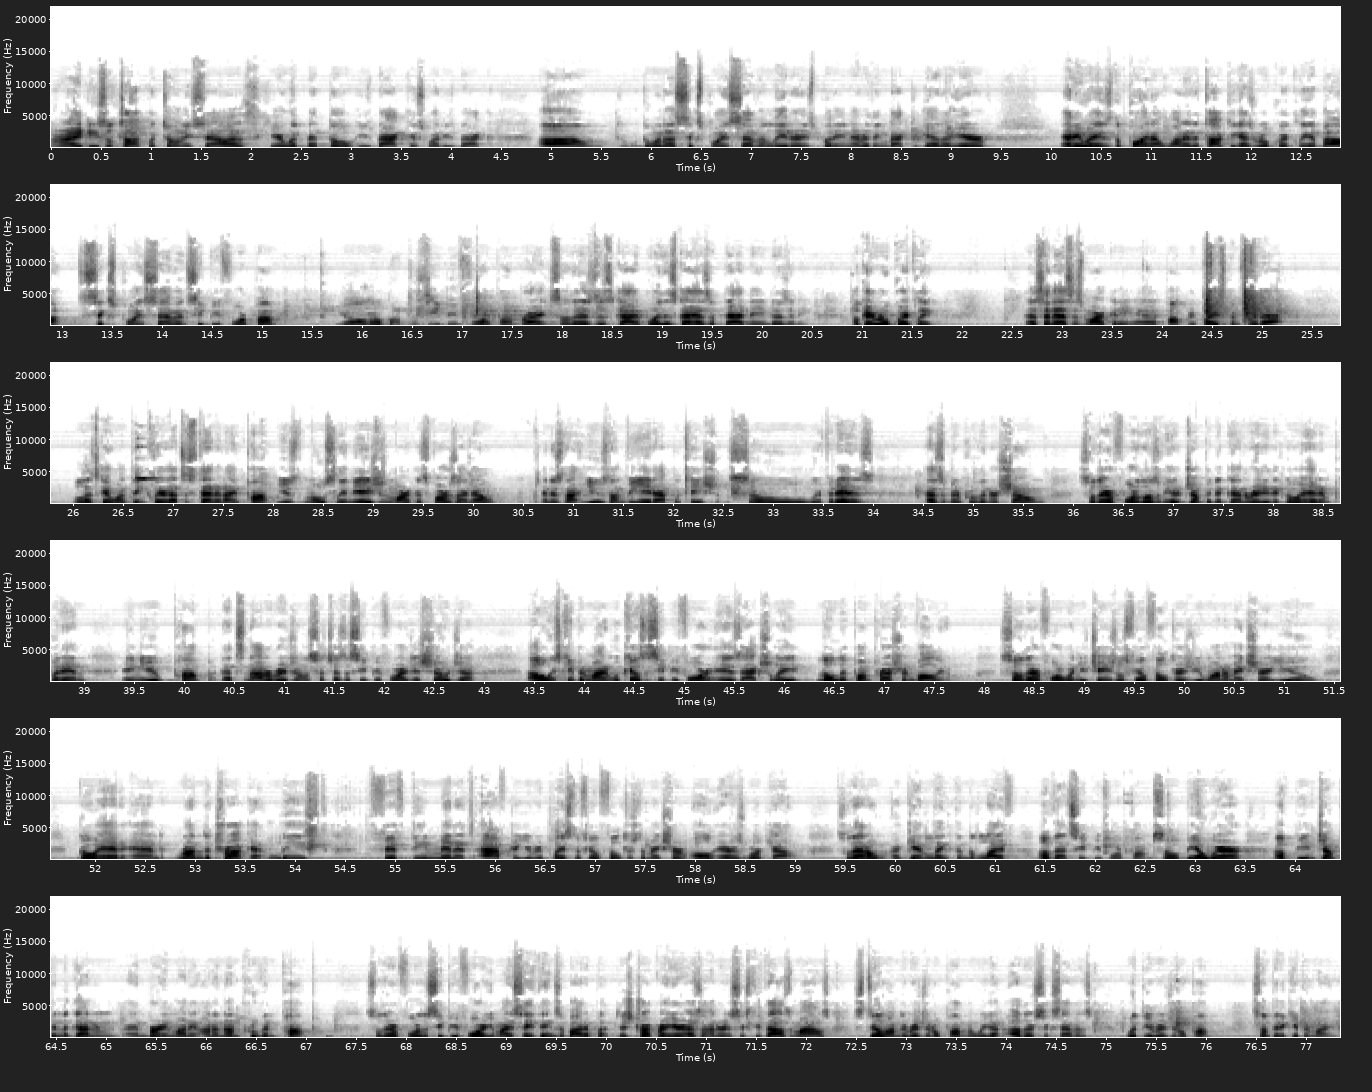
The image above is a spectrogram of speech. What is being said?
All right, Diesel Talk with Tony Salas here with Beto. He's back. Guess what? He's back. Um, doing a 6.7 liter. He's putting everything back together here. Anyways, the point I wanted to talk to you guys real quickly about 6.7 CP4 pump. You all know about the CP4 pump, right? So there's this guy. Boy, this guy has a bad name, doesn't he? Okay, real quickly. S&S is marketing a pump replacement for that. Well, let's get one thing clear. That's a standardized pump used mostly in the Asian market, as far as I know, and is not used on V8 applications. So if it is, hasn't been proven or shown. So therefore, those of you that are jumping the gun, ready to go ahead and put in a new pump that's not original, such as the CP4 I just showed you, always keep in mind what kills the CP4 is actually low lift pump pressure and volume. So therefore, when you change those fuel filters, you want to make sure you go ahead and run the truck at least 15 minutes after you replace the fuel filters to make sure all air is worked out. So that'll again lengthen the life of that CP4 pump. So be aware of being jumping the gun and, and burning money on an unproven pump. So therefore the CP4, you might say things about it, but this truck right here has 160,000 miles still on the original pump and we got other 6.7s with the original pump. Something to keep in mind.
